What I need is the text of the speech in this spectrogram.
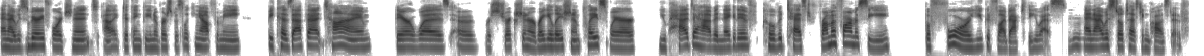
and I was very fortunate. I like to think the universe was looking out for me because at that time there was a restriction or regulation in place where you had to have a negative COVID test from a pharmacy before you could fly back to the US. Mm-hmm. And I was still testing positive.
